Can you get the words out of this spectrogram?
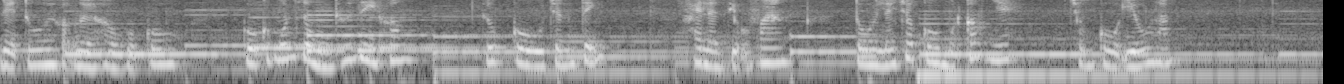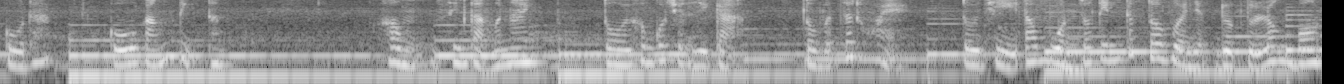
Để tôi gọi người hầu của cô Cô có muốn dùng thứ gì không? Giúp cô chấn tĩnh Hay là rượu vang? Tôi lấy cho cô một cốc nhé, Trông cô yếu lắm. Cô đáp, Cố gắng định tâm. Không, xin cảm ơn anh. Tôi không có chuyện gì cả. Tôi vẫn rất khỏe. Tôi chỉ đau buồn do tin tức tôi vừa nhận được từ Longbourn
